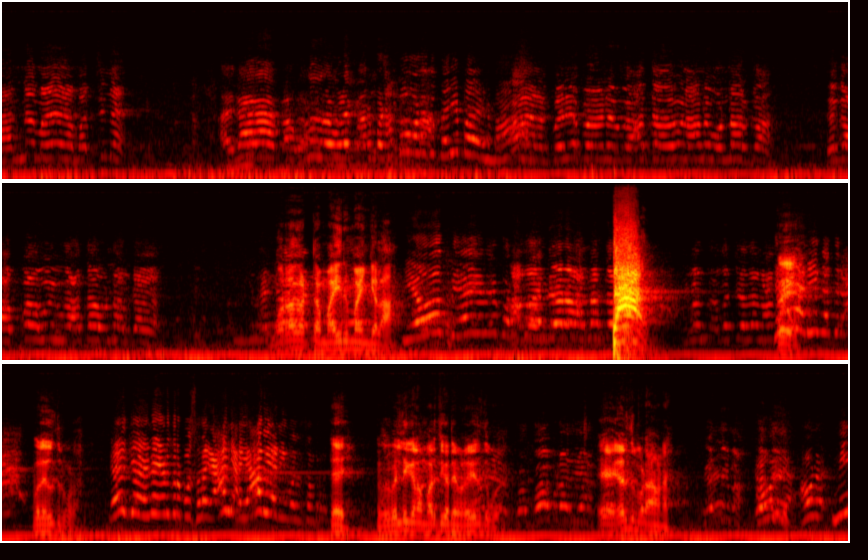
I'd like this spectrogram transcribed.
அண்ணன் மகன் மச்சினே அப்ப உனக்கு பெரியப்பா வேணுமா ஆ, எனக்கு பெரிய பையன் இவங்க ஆத்தாவும் நானும் ஒண்ணா இருக்கோம் எங்க அப்பாவும் இவங்க ஆத்தாவும் ஒண்ணா இருக்காங்க முறகட்ட மயிர் மங்கலாம் ஐயோ பேயவே நாங்க ரெண்டு கொண்டு பேரும் அண்ணன் டா! தம்பி. இவன் தங்கச்சியா தான் நாங்க ஏய் நீ கத்துற இவளை எழுத்துட்டு போடா ஏய்க்கு என்ன எடுத்துட்டு போற யார் யார் யார் யார் நீ வந்து சொல்ற? ஏய் இவன் வெள்ளிக்கிழமை மறைச்சு கட்ட இவளை எழுத்து போடா. கோ- கோவப்படாதீங்க. ஏய் எழுத்து போடா அவனை. எந்திரிமா அவன அவன நீ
